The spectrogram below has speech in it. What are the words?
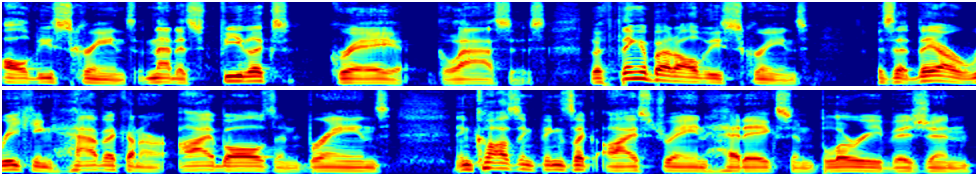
all these screens, and that is Felix Gray glasses. The thing about all these screens is that they are wreaking havoc on our eyeballs and brains and causing things like eye strain, headaches, and blurry vision.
